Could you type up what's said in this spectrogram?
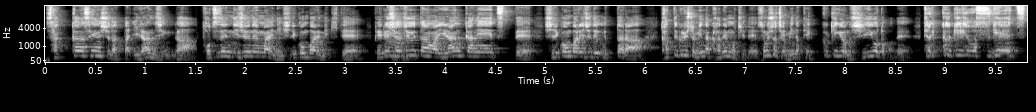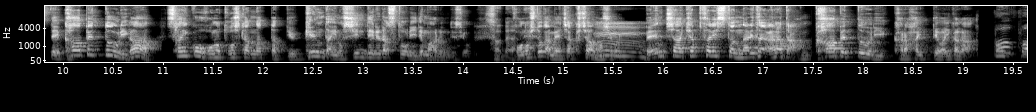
サッカー選手だったイラン人が、突然20年前にシリコンバレーに来て、ペルシャ絨毯はいらんかねーっつって、シリコンバレー中で売ったら、買ってくる人みんな金持ちで、その人たちがみんなテック企業の CEO とかで、テック企業すげーっつって、カーペット売りが最高峰の投資家になったっていう現代のシンデレラストーリーでもあるんですよ。そうだよね。この人がめちゃくちゃ面白い。うん。ベンチャーキャピタリストになりたいあなた、カーペット売りから入ってはいかが。ポッポ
